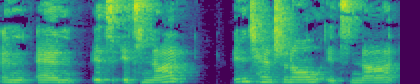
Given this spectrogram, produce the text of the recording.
and and it's it's not intentional it's not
